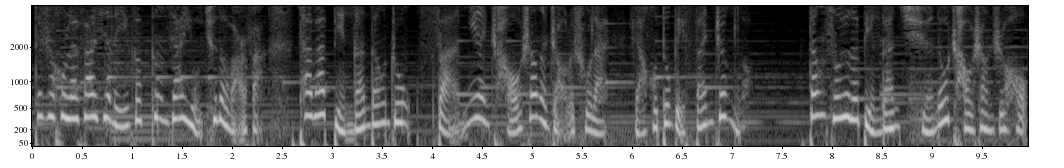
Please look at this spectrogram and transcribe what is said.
但是后来发现了一个更加有趣的玩法，他把饼干当中反面朝上的找了出来，然后都给翻正了。当所有的饼干全都朝上之后，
